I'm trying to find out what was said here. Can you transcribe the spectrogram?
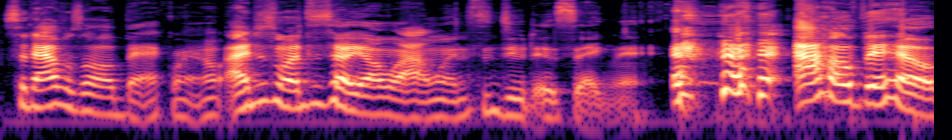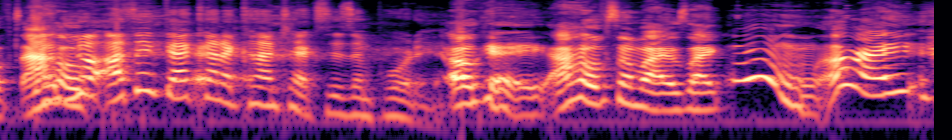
So that was all background. I just wanted to tell y'all why I wanted to do this segment. I hope it helped. I hope no, I think that kind of context is important. Okay, I hope somebody was like, mm, all right.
